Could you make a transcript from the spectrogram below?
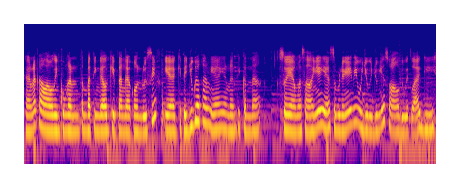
Karena kalau lingkungan tempat tinggal kita nggak kondusif, ya kita juga kan ya yang nanti kena. So ya masalahnya ya sebenarnya ini ujung-ujungnya soal duit lagi.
